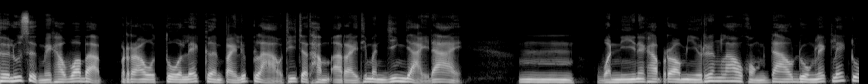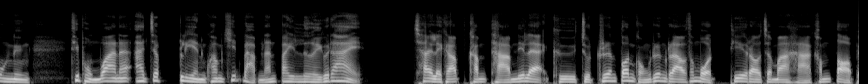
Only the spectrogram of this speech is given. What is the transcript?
เคยรู้สึกไหมครับว่าแบบเราตัวเล็กเกินไปหรือเปล่าที่จะทำอะไรที่มันยิ่งใหญ่ได้อืมวันนี้นะครับเรามีเรื่องเล่าของดาวดวงเล็ก ๆ ดวงหนึ่งที่ผมว่านะอาจจะเปลี่ยนความคิดแบบนั้นไปเลยก็ได้ ใช่เลยครับคำถามนี้แหละคือจุดเริ่มต้นของเรื่องราวทั้งหมดที่เราจะมาหาคำตอบไป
